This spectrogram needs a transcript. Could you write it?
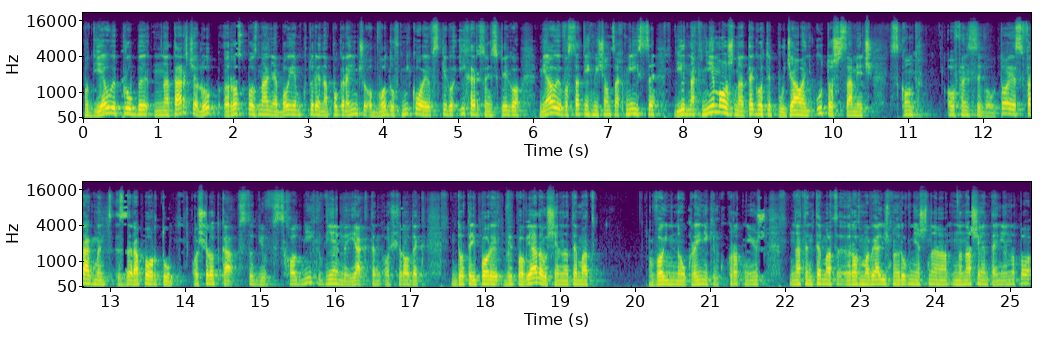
podjęły próby natarcia lub rozpoznania bojem, które na pograniczu obwodów Mikołajewskiego i Hersońskiego miały w ostatnich miesiącach miejsce, jednak nie można tego typu działań utożsamiać z kontrofensywą. To jest fragment z raportu Ośrodka Studiów Wschodnich. Wiemy, jak ten ośrodek do tej pory wypowiadał się na temat wojny na Ukrainie, kilkukrotnie już na ten temat rozmawialiśmy również na, na naszej antenie, no to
